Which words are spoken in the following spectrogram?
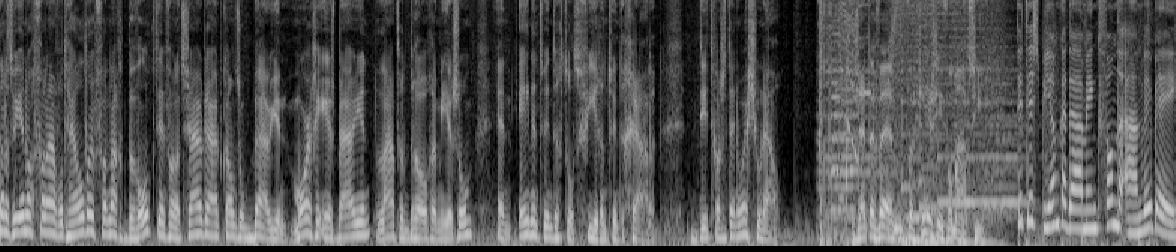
Dan het weer nog vanavond helder, vannacht bewolkt en van het zuiden uit kans op buien. Morgen eerst buien, later droog en meer zon en 21 tot 24 graden. Dit was het NOS Journaal. ZFM Verkeersinformatie. Dit is Bianca Damink van de ANWB.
